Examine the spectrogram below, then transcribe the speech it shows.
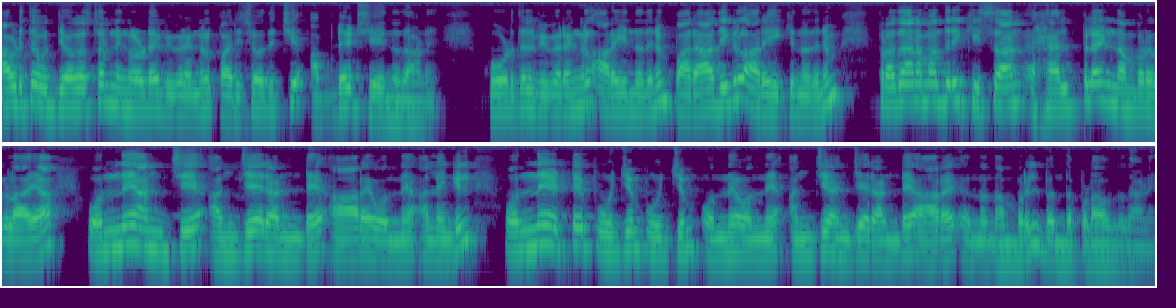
അവിടുത്തെ ഉദ്യോഗസ്ഥർ നിങ്ങളുടെ വിവരങ്ങൾ പരിശോധിച്ച് അപ്ഡേറ്റ് ചെയ്യുന്നതാണ്. കൂടുതൽ വിവരങ്ങൾ അറിയുന്നതിനും പരാതികൾ അറിയിക്കുന്നതിനും പ്രധാനമന്ത്രി കിസാൻ ഹെൽപ്പ് ലൈൻ നമ്പറുകളായ ഒന്ന് അഞ്ച് അഞ്ച് രണ്ട് ആറ് ഒന്ന് അല്ലെങ്കിൽ ഒന്ന് എട്ട് പൂജ്യം പൂജ്യം ഒന്ന് ഒന്ന് അഞ്ച് അഞ്ച് രണ്ട് ആറ് എന്ന നമ്പറിൽ ബന്ധപ്പെടാവുന്നതാണ്.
